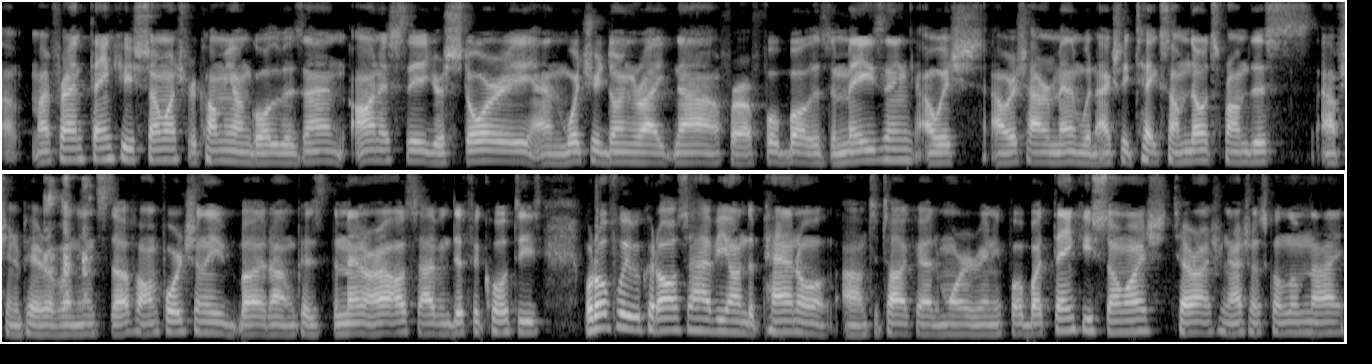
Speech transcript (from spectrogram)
uh, my friend, thank you so much for coming on Gold Gol Bezan. Honestly, your story and what you're doing right now for our football is amazing. I wish I wish our men would actually take some notes from this Afshin Peiravani and stuff. Unfortunately, but um, because the men are also having difficulties. But hopefully, we could also have you on the panel um to talk about more Iranian football. But thank you so much, Tehran International School alumni.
